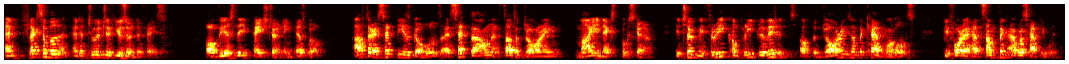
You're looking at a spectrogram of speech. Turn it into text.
and flexible and intuitive user interface. Obviously page turning as well. After I set these goals, I sat down and started drawing my next book scanner. It took me three complete revisions of the drawings and the CAD models before I had something I was happy with.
